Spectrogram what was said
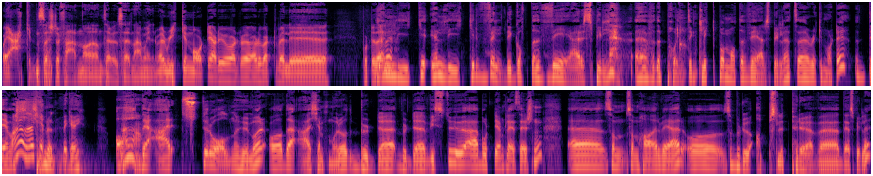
Og jeg er ikke den største fanen av den TV-serien, jeg må innrømme. Rick and Morty, har du, har du vært veldig det, Jeg liker, jeg liker veldig godt det VR-spillet. Uh, the point and click, på en måte, VR-spillet til Rick and Morty. Det var ja, ja, det kjempegøy. Åh, Ah. Det er strålende humor, og det er kjempemoro. Det Burde, burde, hvis du er borti en PlayStation eh, som, som har VR, og, så burde du absolutt prøve det spillet.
